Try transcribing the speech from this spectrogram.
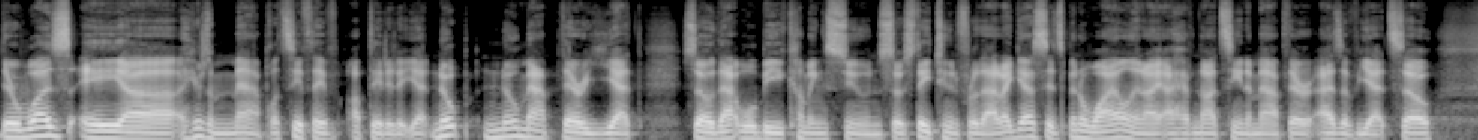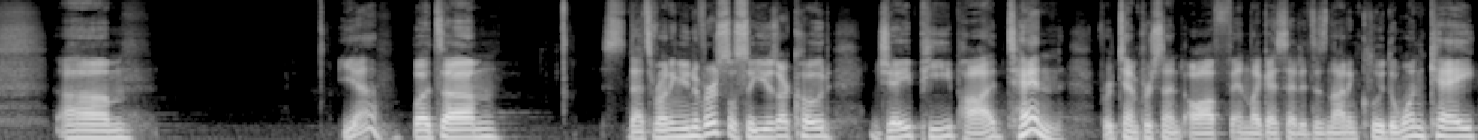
There was a uh, here's a map. Let's see if they've updated it yet. Nope, no map there yet. So that will be coming soon. So stay tuned for that. I guess it's been a while, and I, I have not seen a map there as of yet. So, um, yeah, but um, that's running Universal. So use our code JPPOD10 for 10% off. And like I said, it does not include the 1K,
